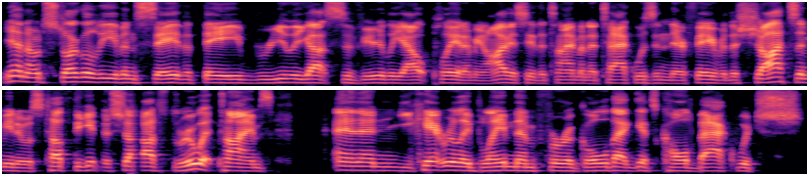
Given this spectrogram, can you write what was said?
Yeah, and I would struggle to even say that they really got severely outplayed. I mean, obviously the time and attack was in their favor. The shots, I mean, it was tough to get the shots through at times. And then you can't really blame them for a goal that gets called back, which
